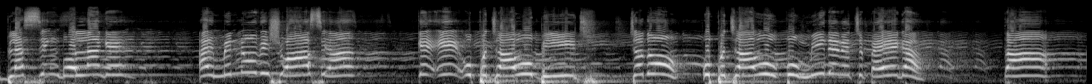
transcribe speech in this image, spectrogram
ਬਲੇਸਿੰਗ ਬੋਲਾਂਗੇ ਐ ਮੈਨੂੰ ਵਿਸ਼ਵਾਸ ਆ ਕਿ ਇਹ ਉਪਜਾਊ ਬੀਜ ਜਦੋਂ ਉਪਜਾਊ ਭੂਮੀ ਦੇ ਵਿੱਚ ਪਏਗਾ, ਤਾਂ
